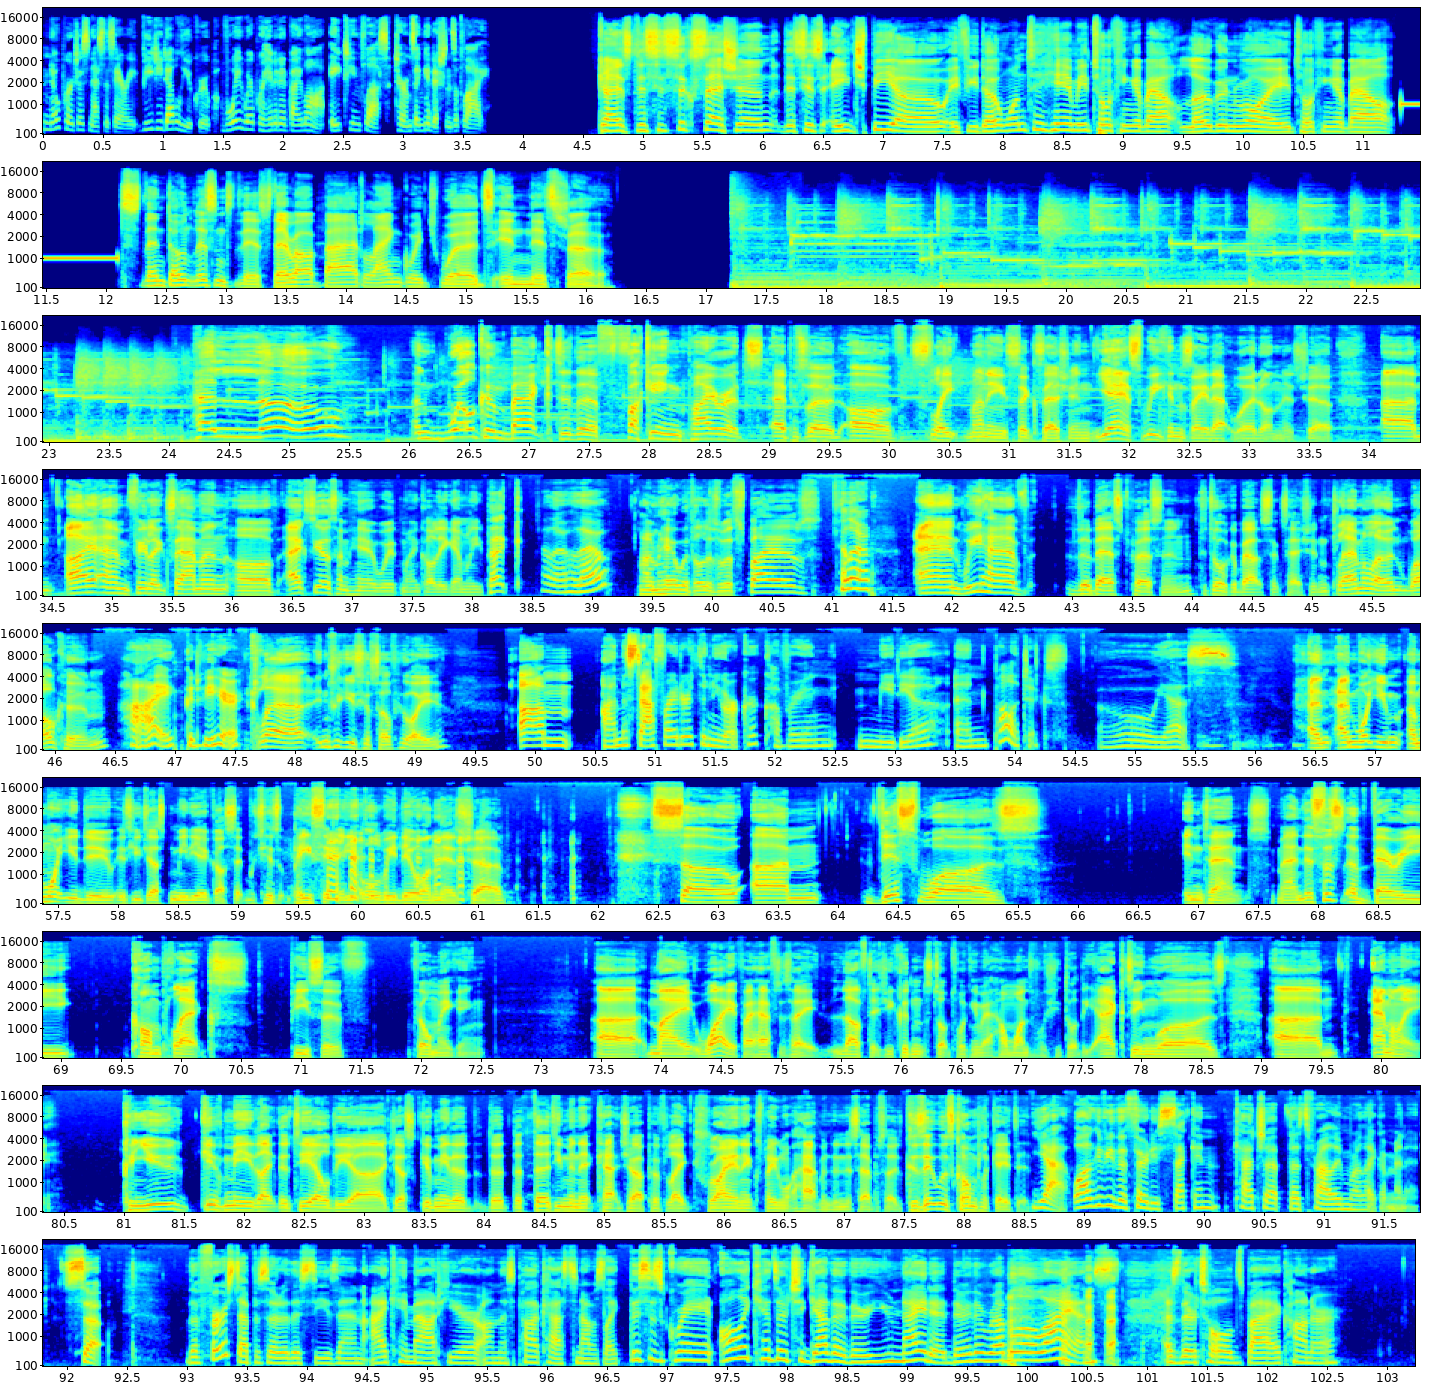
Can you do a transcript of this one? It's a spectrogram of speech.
No purchase necessary. VGW Group. Void where prohibited by law. 18 plus. Terms and conditions apply. Guys, this is Succession. This is HBO. If you don't want to hear me talking about Logan Roy talking about then don't listen to this. There are bad language words in this show. Hello and welcome back to the fucking pirates episode of Slate Money Succession. Yes, we can say that word on this show. Um, I am Felix Salmon of Axios. I'm here with my colleague Emily Peck. Hello, hello. I'm here with Elizabeth Spiers. Hello. And we have the best person to talk about Succession, Clare Malone. Welcome. Hi, good to be here. Clare, introduce yourself. Who are you? Um, I'm a staff writer at the New Yorker covering media and politics. Oh, yes. And and what you and what you do is you just media gossip, which is basically all we do on this show. So um, this was intense, man. This was a very complex piece of filmmaking. Uh, my wife, I have to say, loved it. She couldn't stop talking about how wonderful she thought the acting was. Um, Emily, can you give me like the TLDR? Just give me the, the, the 30 minute catch up of like try and explain what happened in this episode because it was complicated. Yeah. Well, I'll give you the 30 second catch up. That's probably more like a minute. So, the first episode of this season, I came out here on this podcast and I was like, this is great. All the kids are together. They're united. They're the Rebel Alliance, as they're told by Connor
